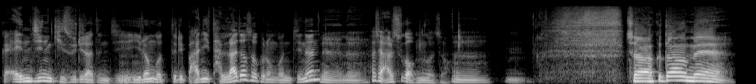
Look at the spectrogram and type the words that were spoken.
그러니까 엔진 기술이라든지 음. 이런 것들이 많이 달라져서 그런 건지는 네, 네. 사실 알 수가 없는 거죠. 음. 음. 자, 그 다음에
